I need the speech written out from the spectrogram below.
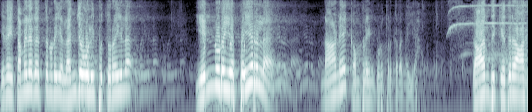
இதை தமிழகத்தினுடைய லஞ்ச ஒழிப்பு துறையில என்னுடைய பெயர்ல நானே கம்ப்ளைண்ட் கொடுத்திருக்கிறேங்க ஐயா. காந்திக்கு எதிராக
